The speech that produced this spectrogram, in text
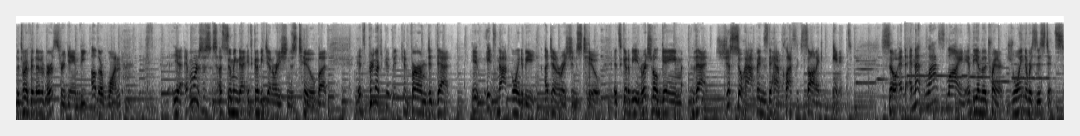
the 25th anniversary game, the other one. Yeah, everyone's just assuming that it's gonna be Generations 2, but it's pretty much been confirmed that it, it's not going to be a Generations 2. It's going to be an original game that just so happens to have classic Sonic in it. So, and, and that last line at the end of the trailer, join the resistance.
